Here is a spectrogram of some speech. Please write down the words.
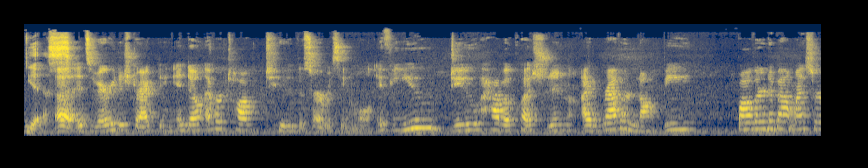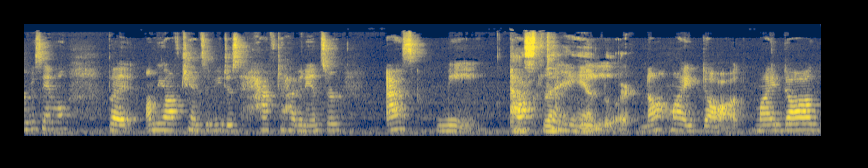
Yes. Uh, it's very distracting, and don't ever talk to the service animal. If you do have a question, I'd rather not be bothered about my service animal. But on the off chance if you just have to have an answer, ask me. Ask the to me, handler. not my dog. My dog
